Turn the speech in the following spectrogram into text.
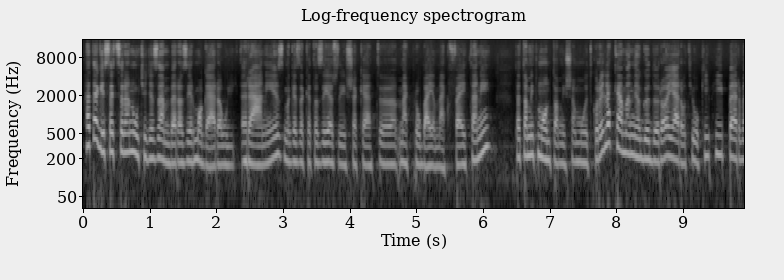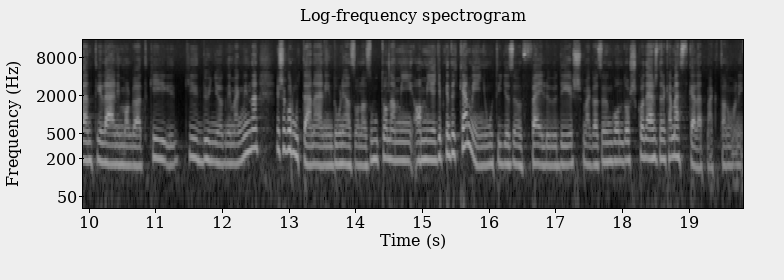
Hát egész egyszerűen úgy, hogy az ember azért magára úgy ránéz, meg ezeket az érzéseket megpróbálja megfejteni. Tehát amit mondtam is a múltkor, hogy le kell menni a gödör aljára, ott jó kihiperventilálni magad, ki, kidünnyögni, meg minden, és akkor utána elindulni azon az úton, ami, ami egyébként egy kemény út, így az önfejlődés, meg az öngondoskodás, de nekem ezt kellett megtanulni,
